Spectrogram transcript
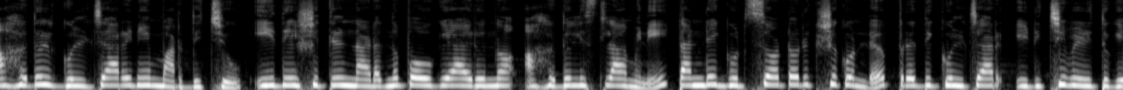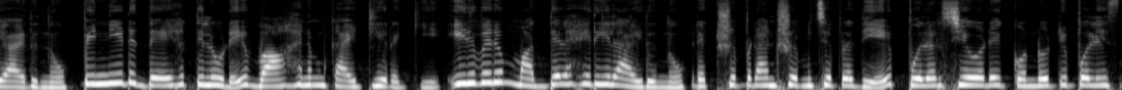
അഹദുൽ ഗുൽജാറിനെ മർദ്ദിച്ചു. ഈ ദേഷ്യത്തിൽ നടന്നു പോവുകയായിരുന്നു അഹദുൽ ഇസ്ലാമിനെ തന്റെ ഗുഡ്സ് ഓട്ടോറിക്ഷ കൊണ്ട് പ്രതി ഗുൽജാർ ഇടിച്ചു വീഴ്ത്തുകയായിരുന്നു. പിന്നീട് ദേഹത്തിലൂടെ വാഹനം കയറ്റിയിറക്കി. ഇരുവരും മദ്യലഹരിയിലായിരുന്നു. രക്ഷപ്പെടാൻ ശ്രമിച്ച പ്രതിയെ പുലർച്ചെയോടെ കൊണ്ടോട്ടി പോലീസ്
